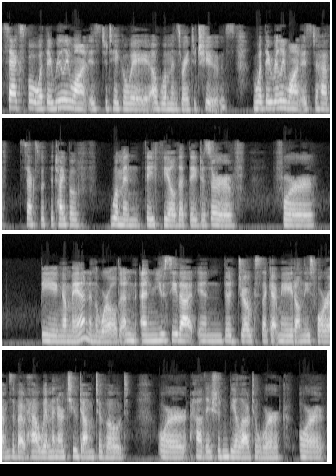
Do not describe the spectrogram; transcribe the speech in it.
sex, but what they really want is to take away a woman's right to choose. What they really want is to have sex with the type of woman they feel that they deserve for being a man in the world. And and you see that in the jokes that get made on these forums about how women are too dumb to vote or how they shouldn't be allowed to work or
